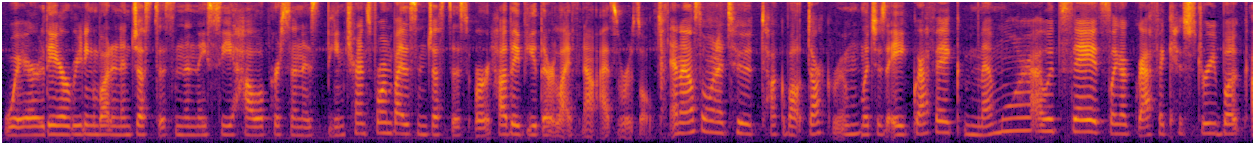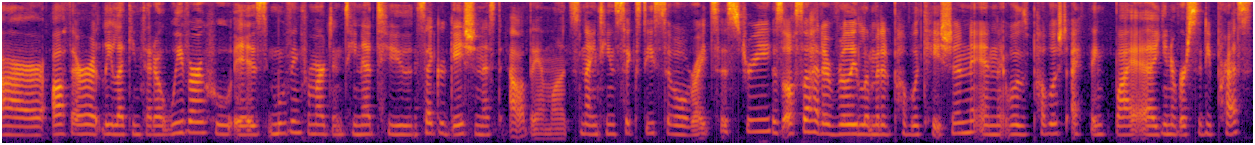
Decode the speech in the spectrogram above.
where they are reading about an injustice and then they see how a person is being transformed by this injustice or how they view their life now as a result. And I also wanted to talk about Darkroom, which is a graphic memoir, I would say. It's like a graphic history book. Our author, Lila Quintero Weaver, who is moving from Argentina to segregationist Alabama. It's 1960s civil rights history. This also had a really limited publication and it was published, I think, by a university press.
